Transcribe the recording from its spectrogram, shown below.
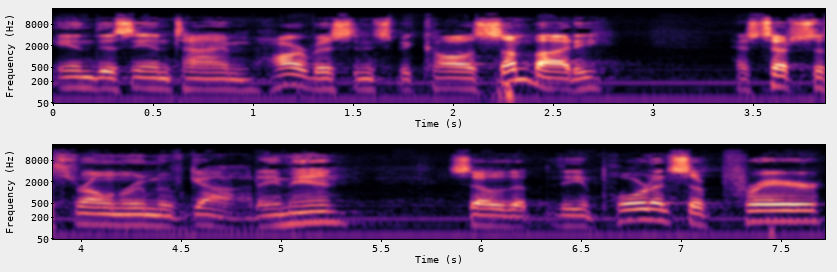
in this end time harvest, and it's because somebody has touched the throne room of God. Amen? So, the, the importance of prayer,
